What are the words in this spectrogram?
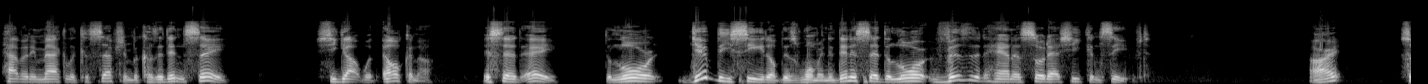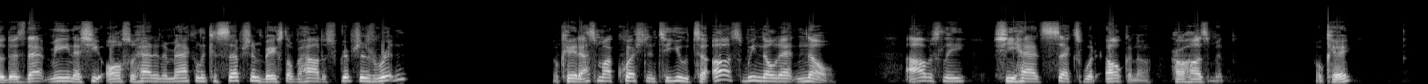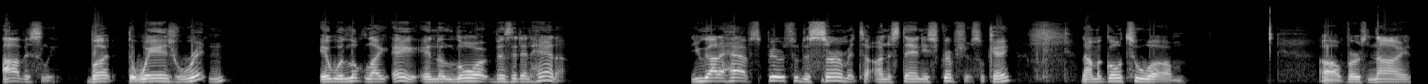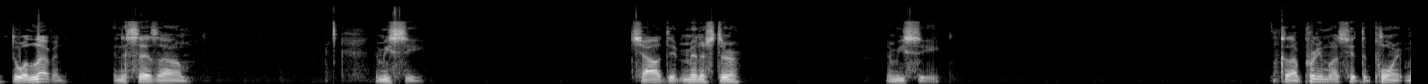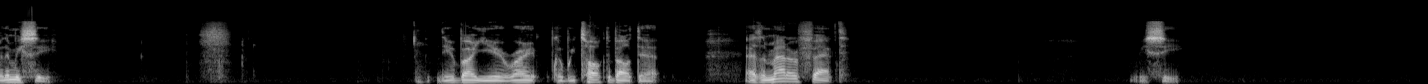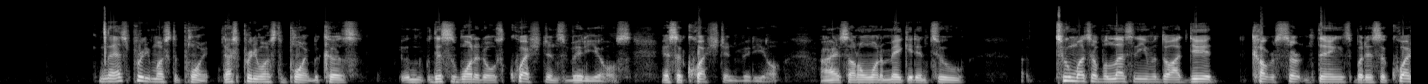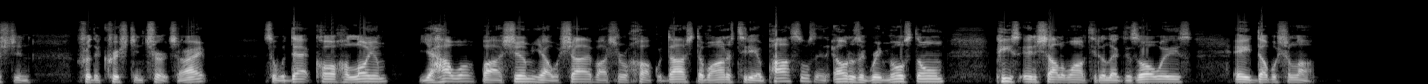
have an immaculate conception? Because it didn't say she got with Elkanah. It said, hey, the Lord give thee seed of this woman. And then it said the Lord visited Hannah so that she conceived. All right. So does that mean that she also had an immaculate conception based off of how the scripture is written? Okay, that's my question to you. To us, we know that no. Obviously, she had sex with Elkanah, her husband. Okay? Obviously. But the way it's written, it would look like, hey, and the Lord visited Hannah. You got to have spiritual discernment to understand these scriptures, okay? Now I'm going to go to um, uh, verse 9 through 11, and it says, um, let me see. Child did minister. Let me see. Because I pretty much hit the point, but let me see. Year by year, right? Because we talked about that. As a matter of fact, let me see. That's pretty much the point. That's pretty much the point because this is one of those questions videos. It's a question video. All right, so I don't want to make it into too much of a lesson, even though I did cover certain things, but it's a question for the Christian church. All right, so with that, call Haloyim, Yahweh, Ba'ashim, Yahweh Shai, Ba'ashim Chakwadash, double honors to the apostles and elders of Great Millstone. Peace and shalom to the elect as always. A double shalom.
